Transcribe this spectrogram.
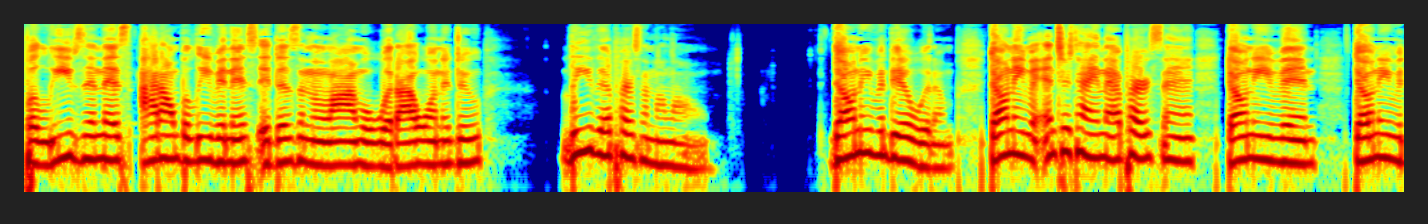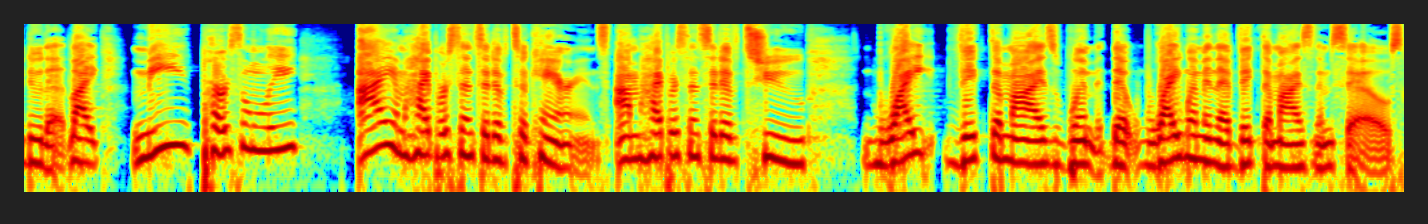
believes in this, I don't believe in this, it doesn't align with what I want to do, leave that person alone. Don't even deal with them. Don't even entertain that person. Don't even, don't even do that. Like me personally, I am hypersensitive to Karens. I'm hypersensitive to white victimized women that white women that victimize themselves.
